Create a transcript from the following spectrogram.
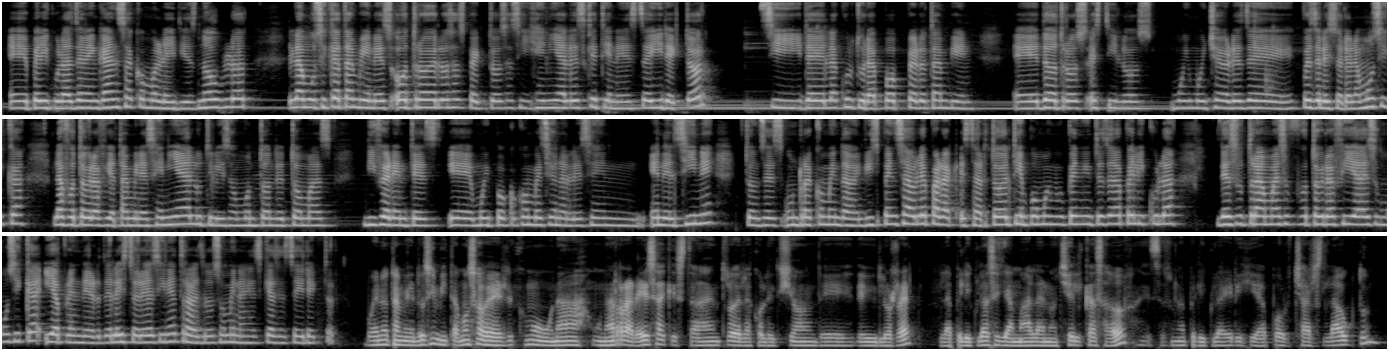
eh, películas de venganza como Lady Snowblood, la música también es otro de los aspectos así geniales que tiene este director, sí de la cultura pop, pero también eh, de otros estilos muy, muy chéveres de, pues, de la historia de la música. La fotografía también es genial, utiliza un montón de tomas diferentes, eh, muy poco convencionales en, en, el cine. Entonces, un recomendado indispensable para estar todo el tiempo muy, muy pendientes de la película, de su trama, de su fotografía, de su música y aprender de la historia del cine a través de los homenajes que hace este director. Bueno, también los invitamos a ver como una, una rareza que está dentro de la colección de, de Red. La película se llama La Noche del Cazador. Esta es una película dirigida por Charles Laughton.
